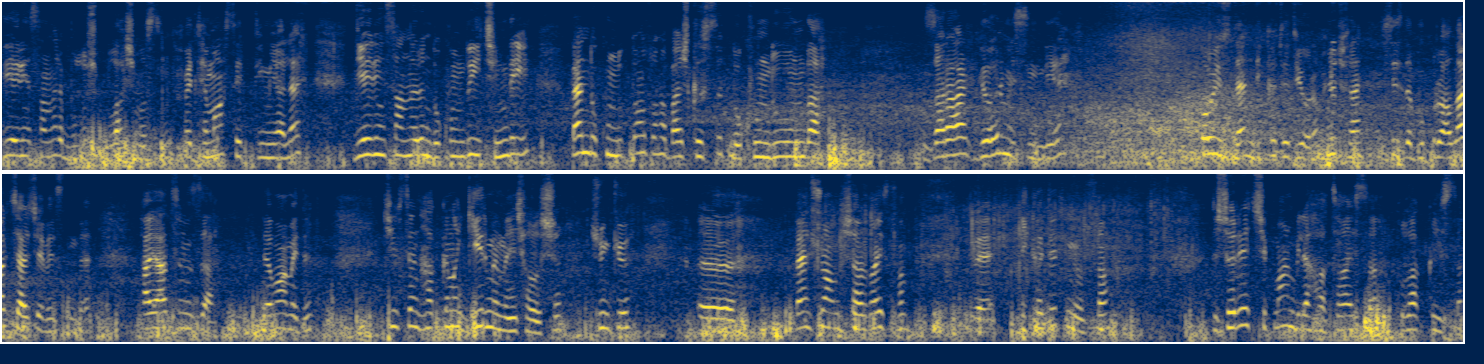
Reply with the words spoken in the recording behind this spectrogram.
diğer insanlara buluş, bulaşmasın ve temas ettiğim yerler diğer insanların dokunduğu için değil, ben dokunduktan sonra başkası dokunduğunda zarar görmesin diye o yüzden dikkat ediyorum. Lütfen siz de bu kurallar çerçevesinde hayatınıza devam edin. Kimsenin hakkına girmemeye çalışın. Çünkü e, ben şu an dışarıdaysam ve dikkat etmiyorsam dışarıya çıkmam bile hataysa, kul hakkıysa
